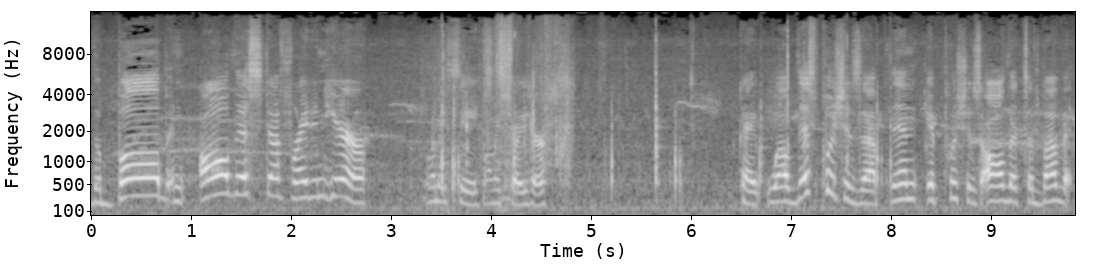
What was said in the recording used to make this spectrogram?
the bulb and all this stuff right in here. Let me see. Let me show you here. Okay, well this pushes up, then it pushes all that's above it,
